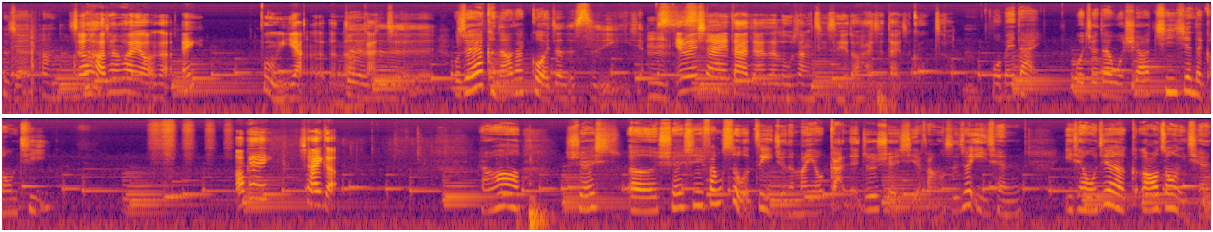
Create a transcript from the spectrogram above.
就觉得嗯，就好像会有一个哎不一样了的那种感觉。对对对我觉得可能要再过一阵子适应一下。嗯，因为现在大家在路上其实也都还是戴着口罩。嗯，我没戴，我觉得我需要新鲜的空气。OK，下一个。然后学习呃学习方式，我自己觉得蛮有感的，就是学习的方式。就以前以前我记得高中以前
